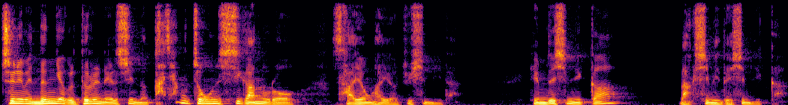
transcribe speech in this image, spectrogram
주님의 능력을 드러낼 수 있는 가장 좋은 시간으로 사용하여 주십니다. 힘드십니까? 낙심이 되십니까?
